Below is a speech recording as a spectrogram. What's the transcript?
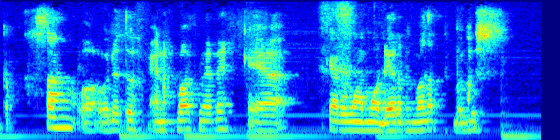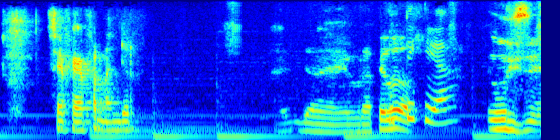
kepasang. Wah udah tuh enak banget ngeliatnya. Kayak kayak rumah modern banget bagus. Safe haven anjir. Anjay, berarti lu putih ya. Uzi,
